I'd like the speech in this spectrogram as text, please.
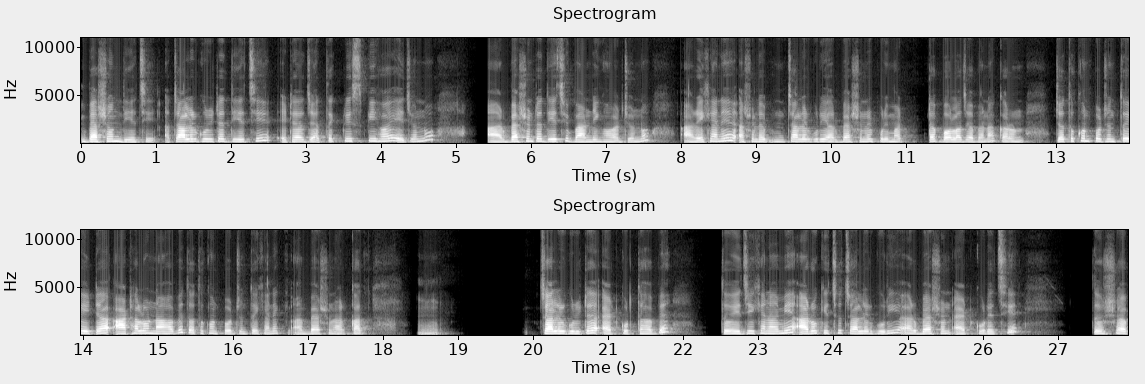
বেসন দিয়েছি। আর চালের গুঁড়িটা দিয়েছি। এটা যাতে ক্রিস্পি হয় এই জন্য আর বেসনটা দিয়েছি বান্ডিং হওয়ার জন্য। আর এখানে আসলে চালের গুঁড়ি আর বেসনের পরিমাণটা বলা যাবে না। কারণ যতক্ষণ পর্যন্ত এটা আঠালো না হবে, ততক্ষণ পর্যন্ত এখানে বেসন আর কাজ চালের গুঁড়িটা অ্যাড করতে হবে। তো এই যে এখানে আমি আরও কিছু চালের গুঁড়ি আর বেসন অ্যাড করেছি। তো সব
